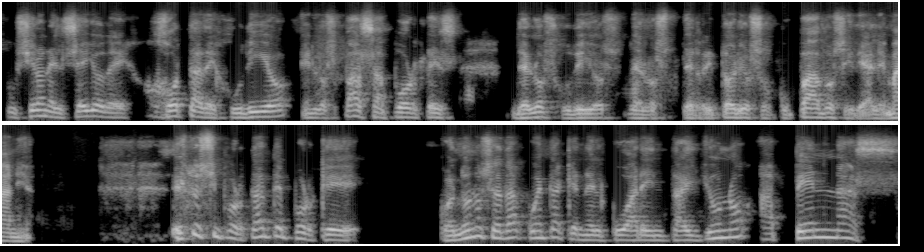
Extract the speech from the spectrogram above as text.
pusieron el sello de J de judío en los pasaportes de los judíos de los territorios ocupados y de Alemania. Esto es importante porque cuando uno se da cuenta que en el 41 apenas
